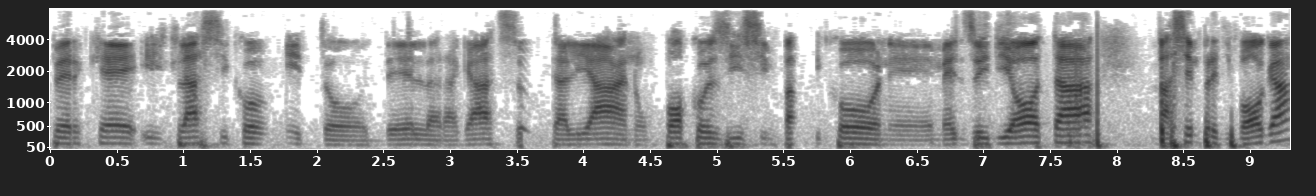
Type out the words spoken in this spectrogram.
perché il classico mito del ragazzo italiano un po' così simpaticone, mezzo idiota, va sempre di voga,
